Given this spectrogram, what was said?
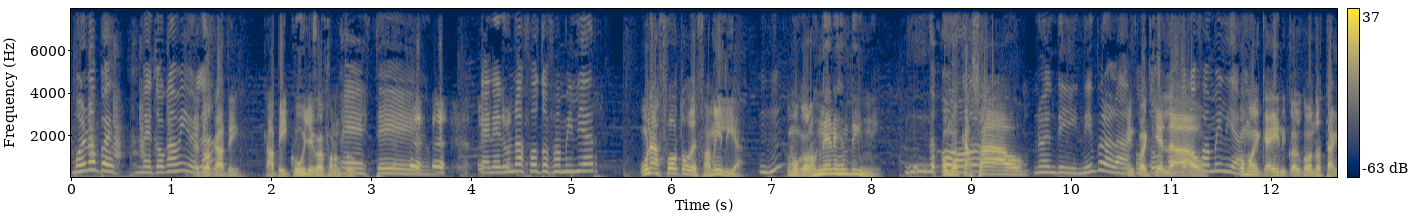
Bueno, pues me toca a mí, Te ¿verdad? toca a ti. Capicú llegó el frontú. Este, tener una foto familiar. Una foto de familia, como con los nenes en Disney. Como casados. No en Disney, pero la en foto, cualquier una lado. foto familiar. Como el que- cuando están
